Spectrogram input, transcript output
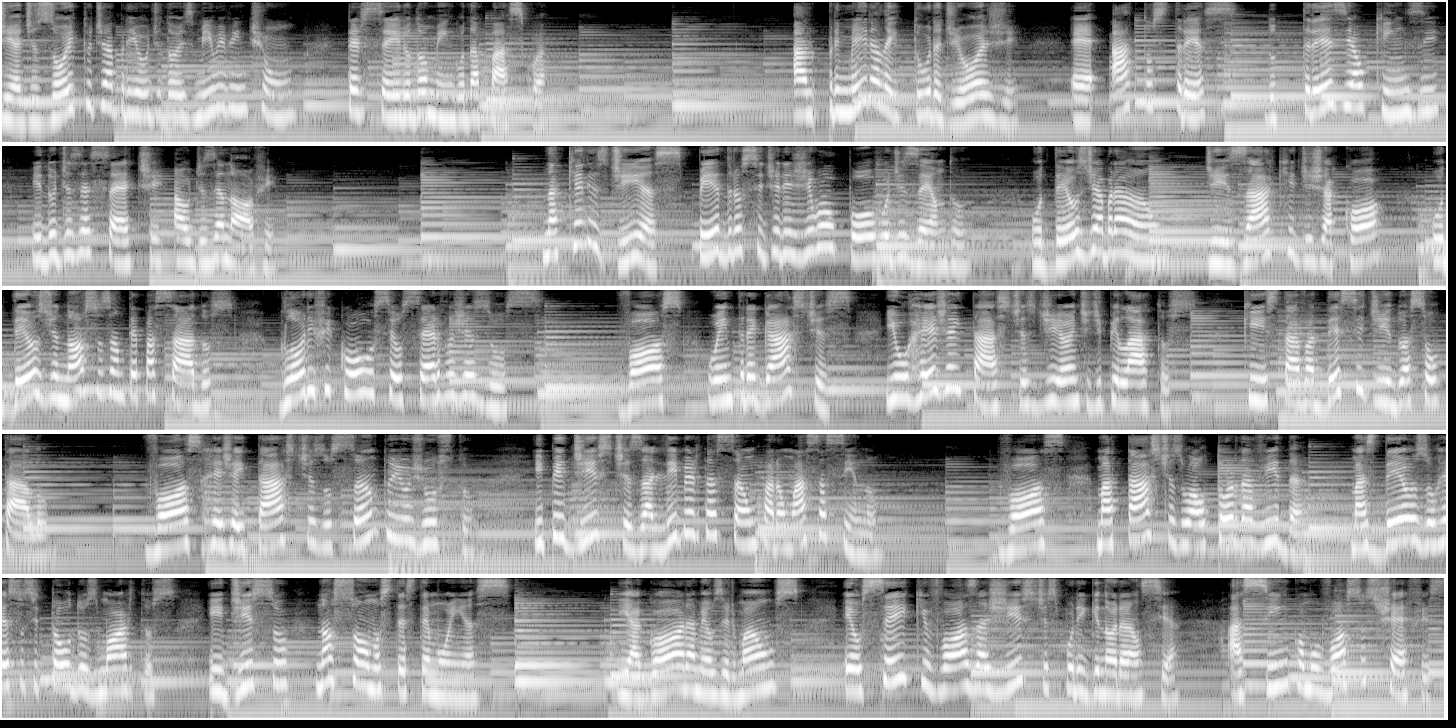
dia 18 de abril de 2021, terceiro domingo da Páscoa. A primeira leitura de hoje é Atos 3, do 13 ao 15 e do 17 ao 19. Naqueles dias, Pedro se dirigiu ao povo, dizendo: O Deus de Abraão, de Isaque de Jacó, o Deus de nossos antepassados, glorificou o seu servo Jesus. Vós o entregastes e o rejeitastes diante de Pilatos, que estava decidido a soltá-lo. Vós rejeitastes o santo e o justo e pedistes a libertação para um assassino. Vós matastes o autor da vida, mas Deus o ressuscitou dos mortos, e disso nós somos testemunhas. E agora, meus irmãos, eu sei que vós agistes por ignorância, assim como vossos chefes.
